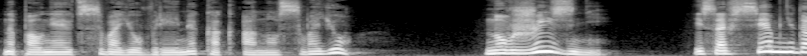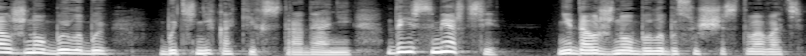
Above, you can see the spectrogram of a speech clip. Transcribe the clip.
наполняют свое время, как оно свое. Но в жизни и совсем не должно было бы быть никаких страданий, да и смерти не должно было бы существовать,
